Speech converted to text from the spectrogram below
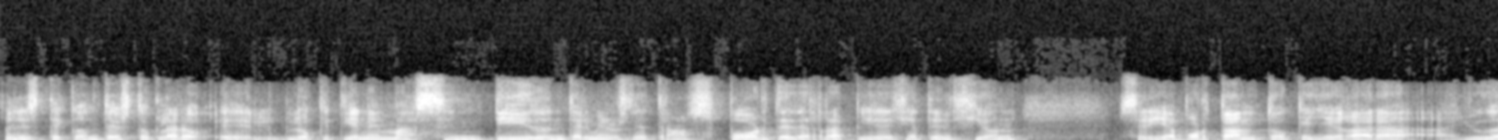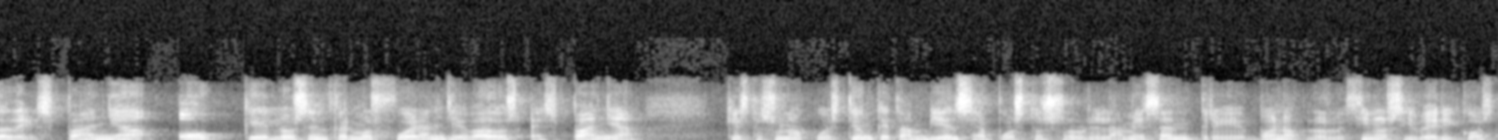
En este contexto, claro, eh, lo que tiene más sentido en términos de transporte, de rapidez y atención, sería, por tanto, que llegara ayuda de España o que los enfermos fueran llevados a España que esta es una cuestión que también se ha puesto sobre la mesa entre, bueno, los vecinos ibéricos.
